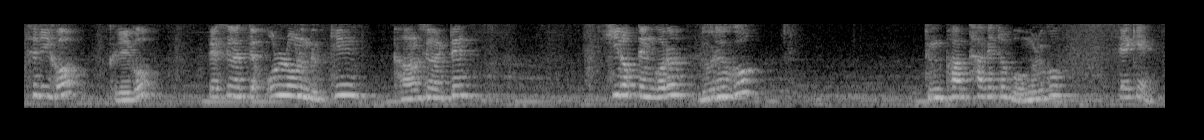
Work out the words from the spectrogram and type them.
트리거 그리고 백스윙 할때 올라오는 느낌 다운스윙 할때 힐업된 거를 누르고 등판 타겟 좀 머물고 세게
